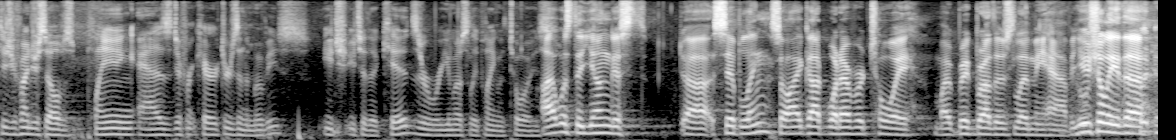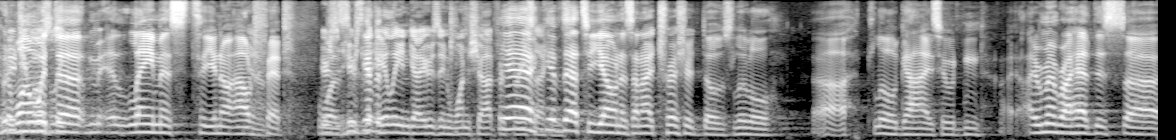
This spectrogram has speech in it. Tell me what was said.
Did you find yourselves playing as different characters in the movies? Each each of the kids, or were you mostly playing with toys? I was the youngest uh, sibling, so I got whatever toy my big brothers let me have. Who- Usually the, who- who the one with the m- lamest, you know, outfit. here's was here's give the it- alien guy who's in one shot for three yeah, seconds. give that to Joonas, and I treasured those little uh, little guys who. Didn't, I, I remember I had this uh,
